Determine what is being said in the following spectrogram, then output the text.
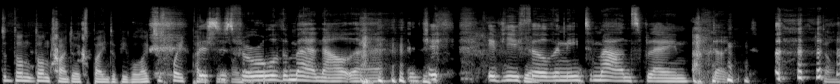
Don't don't try to explain to people. Like just wait patiently. This is for all the men out there. if you, if you yeah. feel the need to mansplain, don't. don't.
